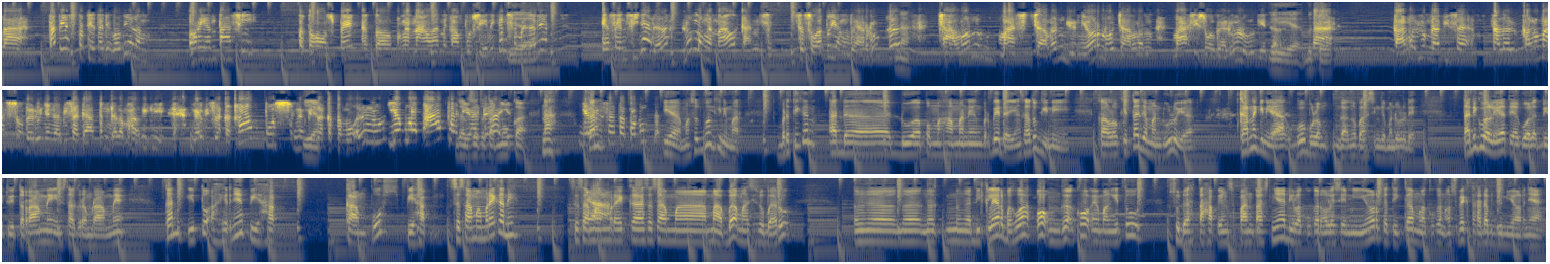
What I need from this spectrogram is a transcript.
Nah, tapi seperti yang tadi gue bilang, orientasi atau ospek atau pengenalan di kampus ini kan Iya. sebenarnya esensinya adalah lu mengenalkan se- sesuatu yang baru ke Nah. calon mas calon junior lo, calon mahasiswa baru lu gitu. Iya, betul. Nah, kalau lu nggak bisa, kalau kalau mahasiswa barunya nggak bisa datang dalam hal ini, nggak bisa ke kampus, nggak Iya. bisa ketemu lu, ya buat apa nggak bisa tetap diadain? muka. Nah, Nggak kan bisa tatap muka. Iya, maksud gue gini, Mar. Berarti kan ada dua pemahaman yang berbeda. Yang satu gini, kalau kita zaman dulu ya, karena gini ya, Ya. gue belum nggak ngebahas yang zaman dulu deh. Tadi gue lihat ya, gue lihat di Twitter rame, Instagram rame, kan itu akhirnya pihak kampus, pihak sesama mereka nih, sesama Ya. mereka, sesama maba mahasiswa baru nge nge nge, bahwa oh enggak kok emang itu sudah tahap yang sepantasnya dilakukan oleh senior ketika melakukan ospek terhadap juniornya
